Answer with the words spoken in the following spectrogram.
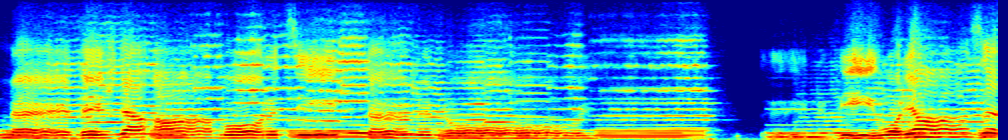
Nădejdea amorțită în noi. Înviorează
